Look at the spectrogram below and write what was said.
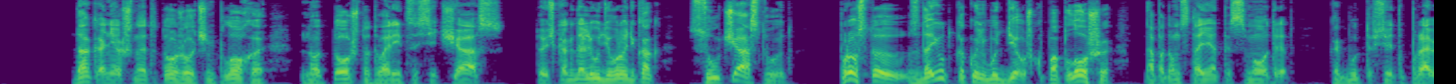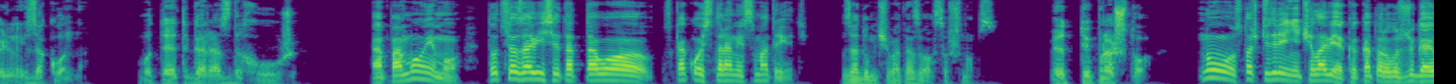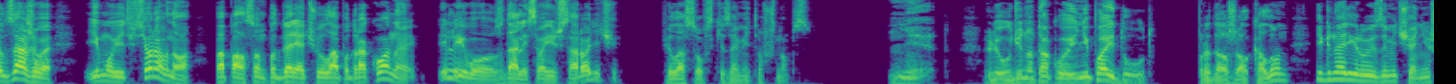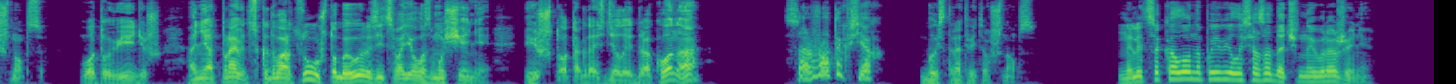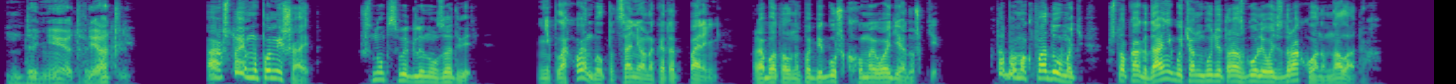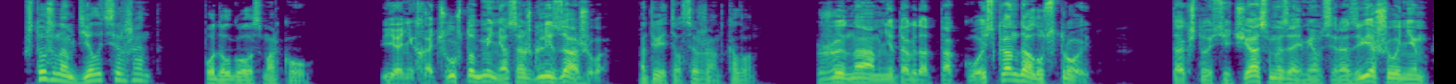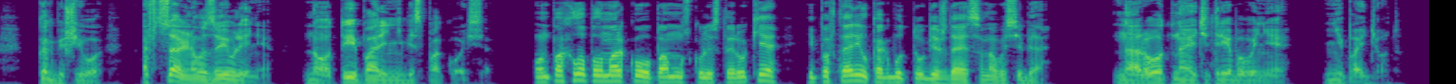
«Да, конечно, это тоже очень плохо, но то, что творится сейчас, то есть когда люди вроде как соучаствуют, просто сдают какую-нибудь девушку поплоше, а потом стоят и смотрят, как будто все это правильно и законно. Вот это гораздо хуже. А по-моему, тут все зависит от того, с какой стороны смотреть, задумчиво отозвался Шнупс. Это ты про что? Ну, с точки зрения человека, которого сжигают заживо, ему ведь все равно, попался он под горячую лапу дракона или его сдали свои же сородичи, философски заметил Шнопс. Нет, люди на такое не пойдут, продолжал Колон, игнорируя замечание Шнопса. «Вот увидишь, они отправятся ко дворцу, чтобы выразить свое возмущение. И что тогда сделает дракон, а?» «Сожжет их всех», — быстро ответил Шнопс. На лице Колона появилось озадаченное выражение. «Да нет, вряд ли». «А что ему помешает?» Шнопс выглянул за дверь. «Неплохой он был пацаненок, этот парень. Работал на побегушках у моего дедушки. Кто бы мог подумать, что когда-нибудь он будет разгуливать с драконом на латах. «Что же нам делать, сержант?» — подал голос Марков. «Я не хочу, чтобы меня сожгли заживо», — ответил сержант Колон. «Жена мне тогда такой скандал устроит. Так что сейчас мы займемся развешиванием, как бишь его, официального заявления. Но ты, парень, не беспокойся». Он похлопал Маркову по мускулистой руке и повторил, как будто убеждая самого себя. Народ на эти требования не пойдет.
